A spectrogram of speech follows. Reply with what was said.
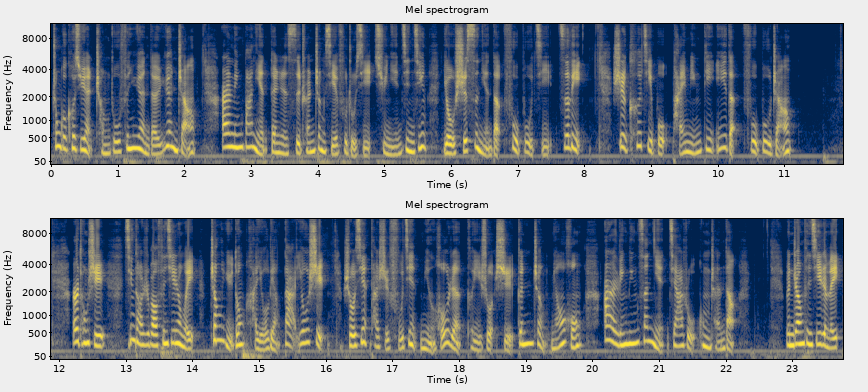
中国科学院成都分院的院长。二零零八年担任四川政协副主席，去年进京，有十四年的副部级资历，是科技部排名第一的副部长。而同时，《星岛日报》分析认为，张宇东还有两大优势。首先，他是福建闽侯人，可以说是根正苗红。二零零三年加入共产党。文章分析认为，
